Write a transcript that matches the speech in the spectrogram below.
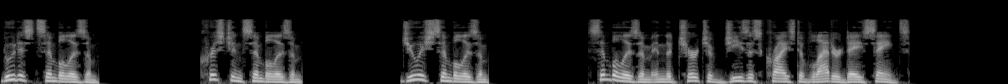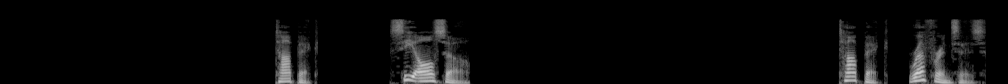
Buddhist symbolism Christian symbolism Jewish symbolism Symbolism in The Church of Jesus Christ of Latter-day Saints See also. References.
